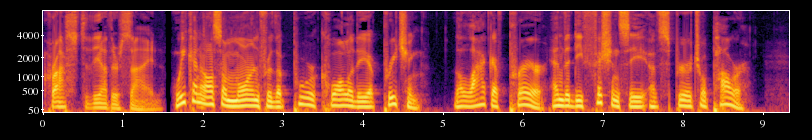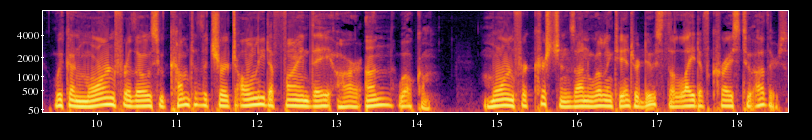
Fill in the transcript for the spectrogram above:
crossed to the other side. We can also mourn for the poor quality of preaching, the lack of prayer, and the deficiency of spiritual power. We can mourn for those who come to the church only to find they are unwelcome. Mourn for Christians unwilling to introduce the light of Christ to others.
